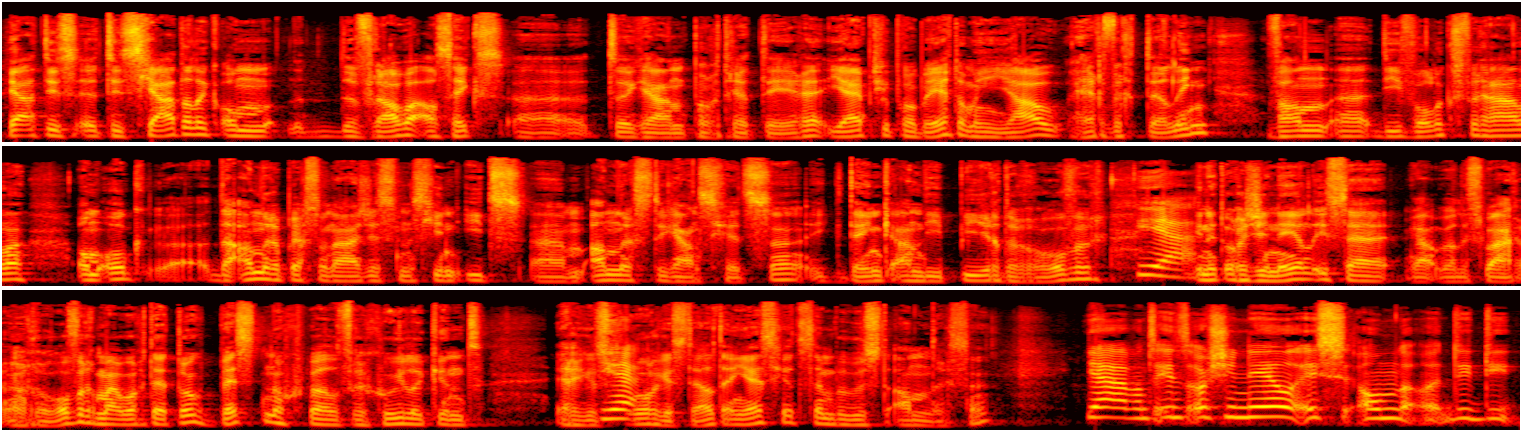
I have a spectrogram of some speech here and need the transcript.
ja, het is, het is schadelijk om de vrouwen als heks eh, te gaan portretteren. Jij hebt geprobeerd om in jouw hervertelling van eh, die volksverhalen, om ook de andere personages misschien iets ehm, anders te gaan schetsen. Ik denk aan die Pier de Rover. Ja. In het origineel is hij ja, weliswaar een rover, maar wordt hij toch best nog wel vergoeilijkend ergens Ja. voorgesteld. En jij schetst hem bewust anders, hè? Ja, want in het origineel is om die, die,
